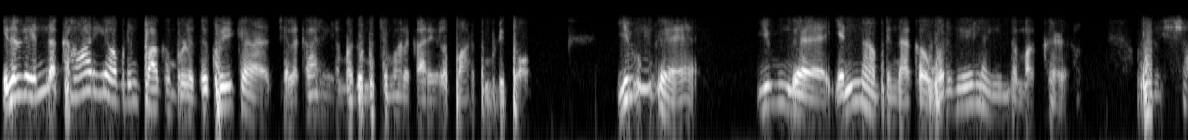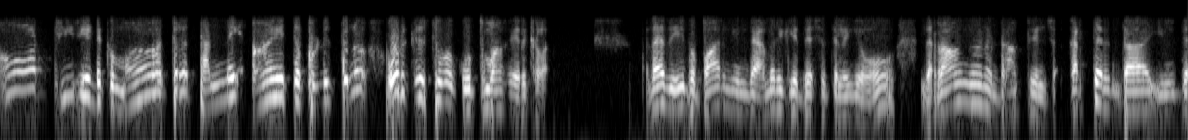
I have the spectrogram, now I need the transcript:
இதில் என்ன காரியம் அப்படின்னு பார்க்கும் பொழுது குயிக்க சில காரியங்களை அது முக்கியமான காரியங்களை பார்த்து முடிப்போம். இவங்க இவங்க என்ன அப்படின்னாக்கா ஒருவேளை இந்த மக்கள் ஒரு ஷார்ட் பீரியடுக்கு மாத்திரம் தன்னை ஆயத்தப்படுத்தணும் ஒரு கிறிஸ்தவ கூட்டமாக இருக்கலாம். அதாவது இப்ப பாருங்க இந்த அமெரிக்க தேசத்திலையும் இந்த ராங்கான டாக்டர்ஸ் கர்த்தர் இருந்தா இந்த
